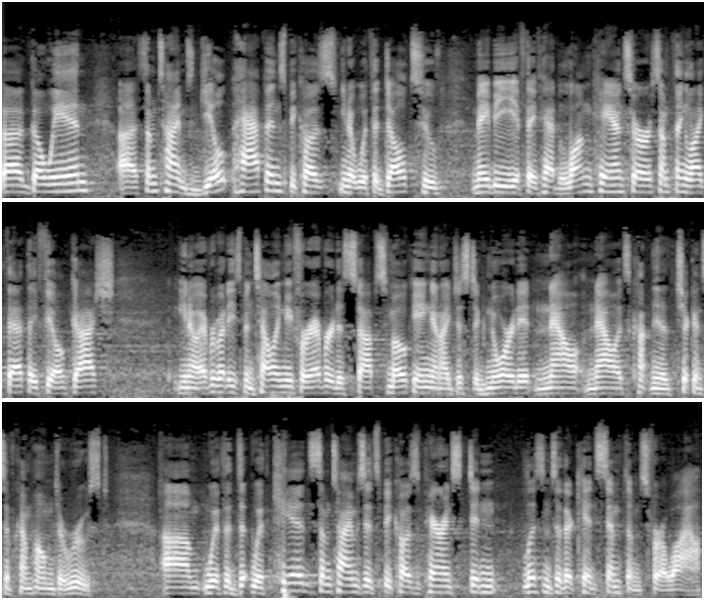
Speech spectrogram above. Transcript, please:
uh, go in. Uh, sometimes guilt happens because, you know, with adults who maybe if they've had lung cancer or something like that, they feel, gosh, you know, everybody's been telling me forever to stop smoking, and I just ignored it, and now, now it's you know, the chickens have come home to roost. Um, with, with kids, sometimes it's because parents didn't listen to their kids' symptoms for a while,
